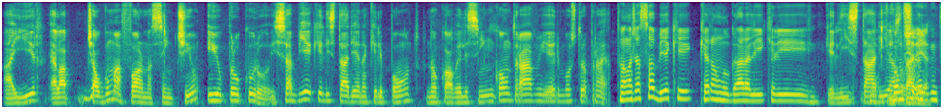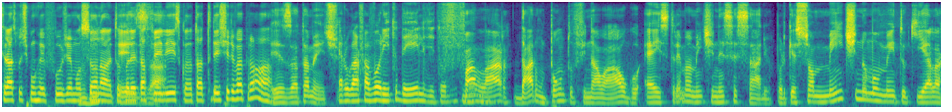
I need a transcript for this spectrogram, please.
a ir, ela de alguma forma sentiu e o procurou. E sabia que ele estaria naquele ponto no qual eles se encontravam e ele mostrou pra ela Então ela já sabia que, que era um lugar ali que ele. que ele estaria Vamos chamar, entre aspas, tipo um refúgio emocional. Então quando ele tá Exato. feliz, quando tá triste, ele vai pra lá. Exatamente. Era o lugar favorito dele, de todos. Falar, dar um ponto final a algo é extremamente necessário, porque somente no momento que ela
